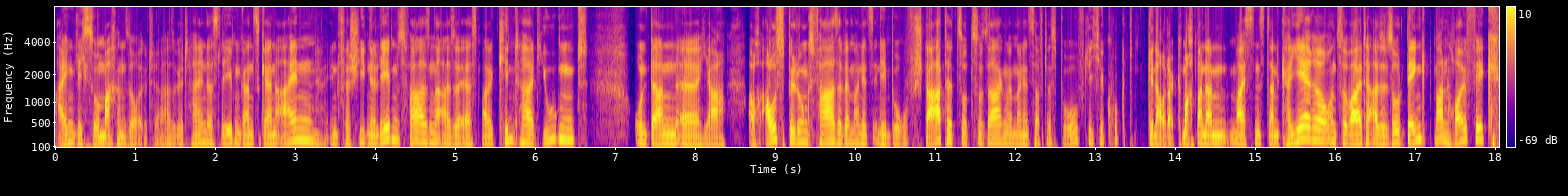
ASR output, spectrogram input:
eigentlich so machen sollte. Also wir teilen das Leben ganz gern ein in verschiedene Lebensphasen, also erstmal Kindheit, Jugend und dann äh, ja auch Ausbildungsphase, wenn man jetzt in den Beruf startet sozusagen, wenn man jetzt auf das Berufliche guckt. Genau, da macht man dann meistens dann Karriere und so weiter. Also so denkt man häufig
